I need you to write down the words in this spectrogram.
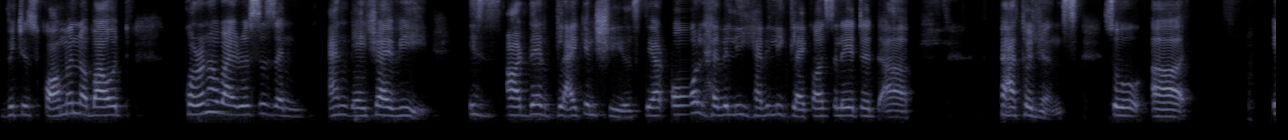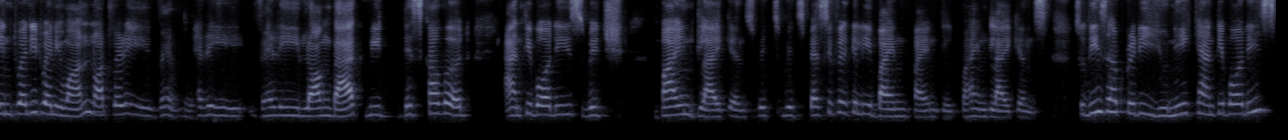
which is common about coronaviruses and and HIV is are their glycan shields. They are all heavily, heavily glycosylated uh, pathogens. So uh, in 2021, not very, very, very long back, we discovered antibodies which bind glycans, which, which specifically bind, bind, bind glycans. So these are pretty unique antibodies.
